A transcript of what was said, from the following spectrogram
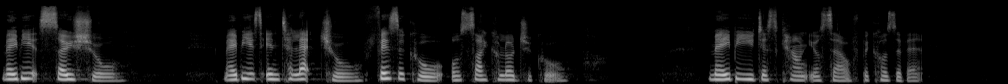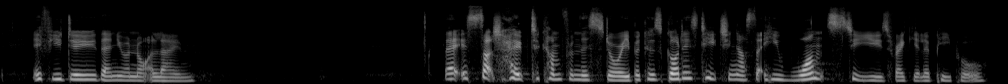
Maybe it's social, maybe it's intellectual, physical, or psychological. Maybe you discount yourself because of it. If you do, then you're not alone. There is such hope to come from this story because God is teaching us that He wants to use regular people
